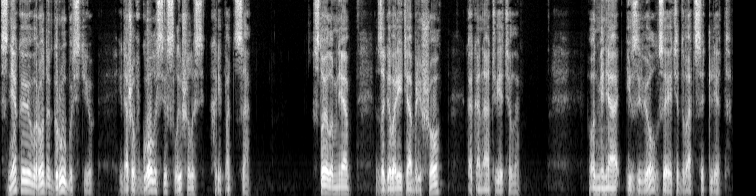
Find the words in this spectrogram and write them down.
с некоего рода грубостью, и даже в голосе слышалась хрипотца. Стоило мне заговорить о Брешо, как она ответила. Он меня извел за эти двадцать лет.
